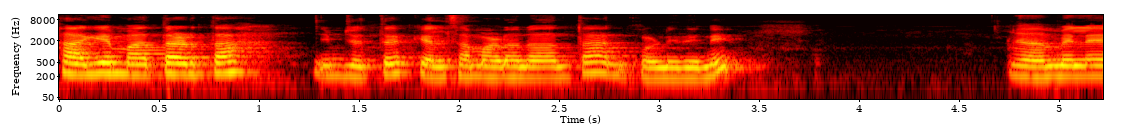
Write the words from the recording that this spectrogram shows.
ಹಾಗೆ ಮಾತಾಡ್ತಾ ನಿಮ್ಮ ಜೊತೆ ಕೆಲಸ ಮಾಡೋಣ ಅಂತ ಅಂದ್ಕೊಂಡಿದ್ದೀನಿ ಆಮೇಲೆ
